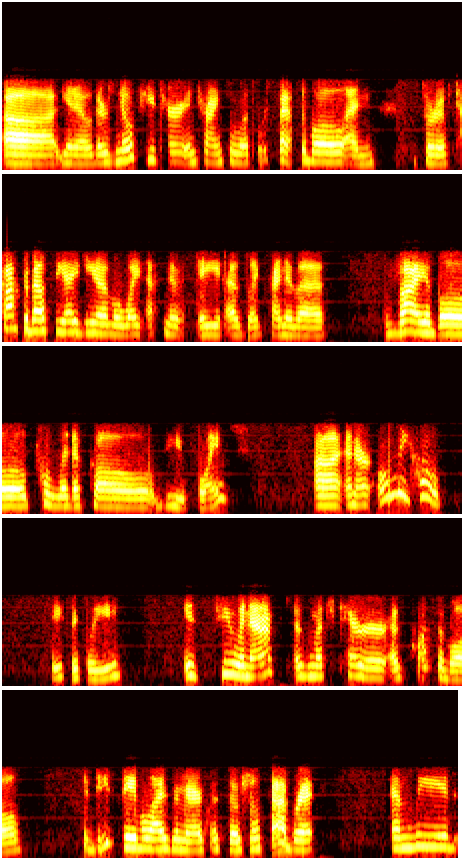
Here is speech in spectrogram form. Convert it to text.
Uh, you know, there's no future in trying to look respectable and sort of talk about the idea of a white ethno state as like kind of a viable political viewpoint. Uh, and our only hope basically, is to enact as much terror as possible to destabilize America's social fabric and lead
